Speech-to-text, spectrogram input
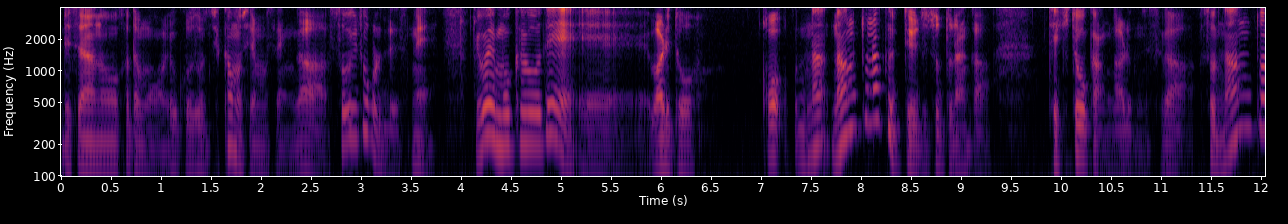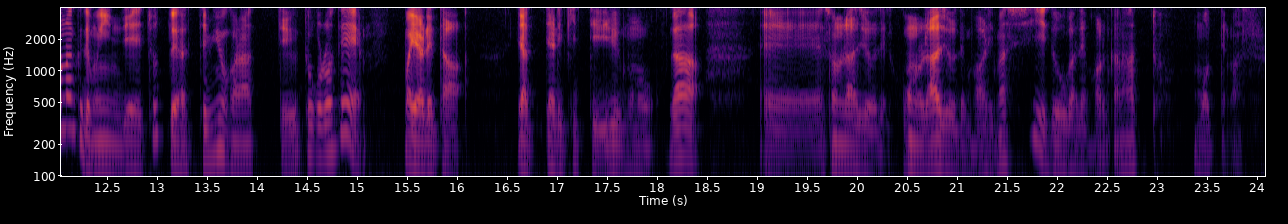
リスナーの方もよくご存知かもしれませんがそういうところでですね弱い目標で、えー、割とこうななんとなくっていうとちょっとなんか適当感があるんですがそうなんとなくでもいいんでちょっとやってみようかなっていうところで、まあ、やれたややりきっているものが、えー、そのラジオでここのラジオでもありますし動画でもあるかなと思ってます。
